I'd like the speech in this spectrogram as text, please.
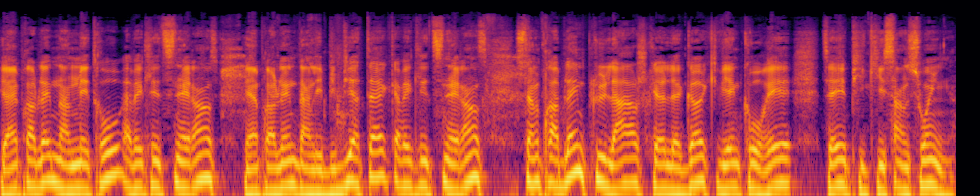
il y a un problème dans le métro avec l'itinérance. Il y a un problème dans les bibliothèques avec l'itinérance. C'est un problème plus large que le gars qui vient de courir, tu sais, puis qui s'en soigne.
